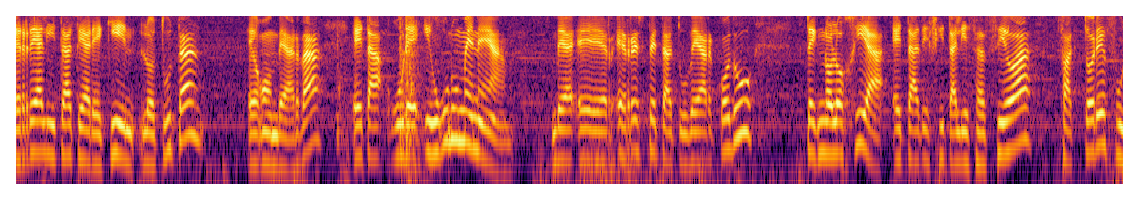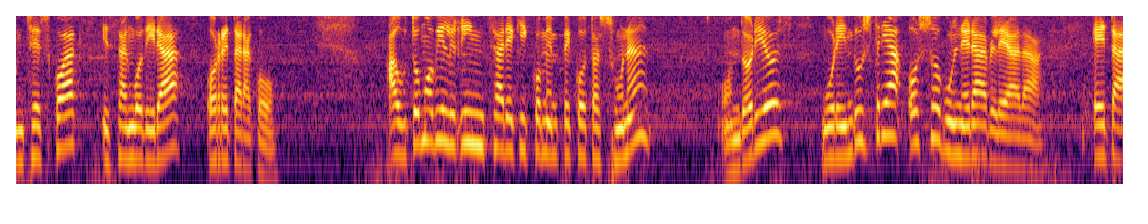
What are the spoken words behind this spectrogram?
errealitatearekin lotuta egon behar da, eta gure ingurumenea er, errespetatu beharko du, teknologia eta digitalizazioa faktore funtseskoak izango dira horretarako. Automobil gintzarekiko menpekotasuna, ondorioz, gure industria oso vulnerablea da, eta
